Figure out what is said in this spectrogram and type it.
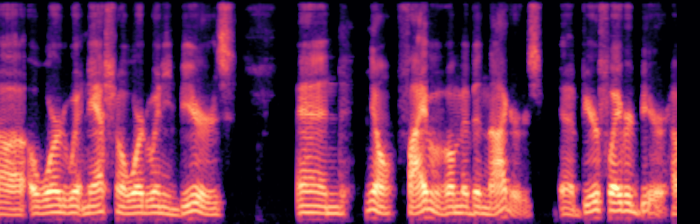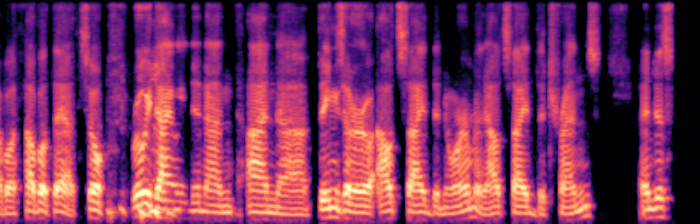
uh, award win national award winning beers. And you know five of them have been lagers uh, beer flavored beer. How about how about that? So really dialing in on on uh, things that are outside the norm and outside the trends and just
